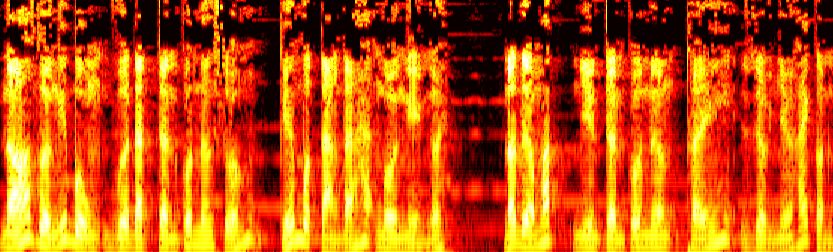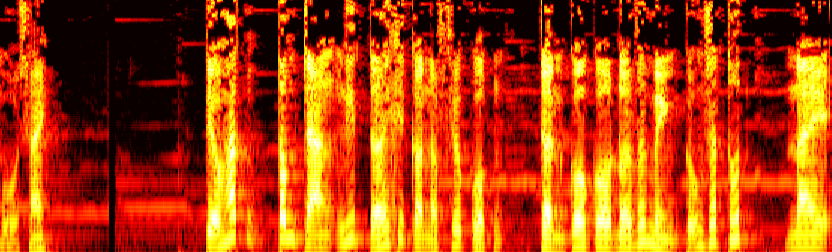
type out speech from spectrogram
Nó vừa nghĩ bụng vừa đặt Trần cô nương xuống, kiếm một tảng đá ngồi nghỉ ngơi. Nó đưa mắt nhìn Trần cô nương thấy dường như hay còn ngủ say. Tiểu Hắc tâm trạng nghĩ tới khi còn ở phiêu cuộc, Trần cô cô đối với mình cũng rất tốt. Này,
